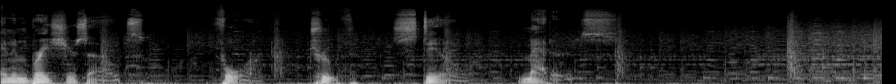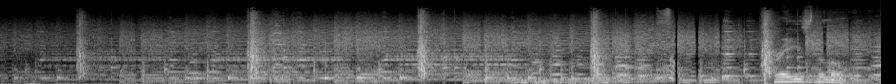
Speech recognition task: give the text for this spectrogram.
and embrace yourselves, for truth still matters. Praise the Lord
